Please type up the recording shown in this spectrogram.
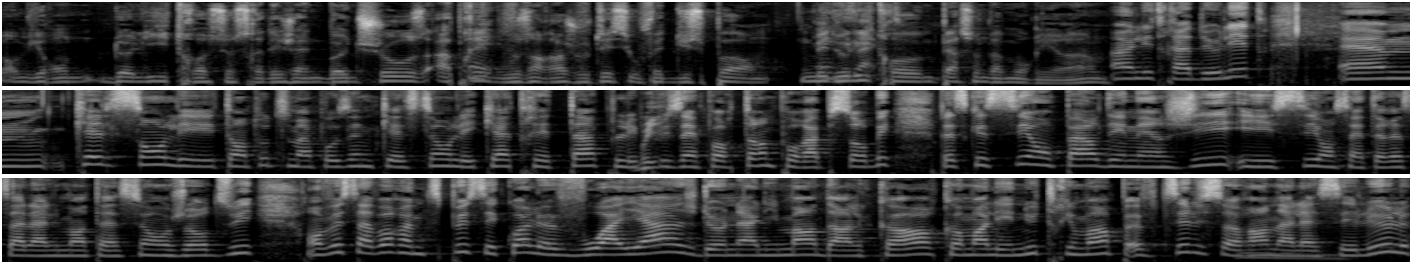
environ 2 litres, ce serait déjà une bonne chose. Après, vous en rajoutez si vous faites du sport. Mais 2 litres, personne va mourir. Hein. 1 litre à 2 litres. quelles sont les. Tantôt, tu m'as posé une question, les quatre étapes les plus importantes pour absorber? Parce que si on parle d'énergie et ici, on s'intéresse à l'alimentation aujourd'hui, on veut savoir un petit peu c'est quoi le voyage d'un aliment dans le corps corps, comment les nutriments peuvent-ils se rendre à la hmm. cellule.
